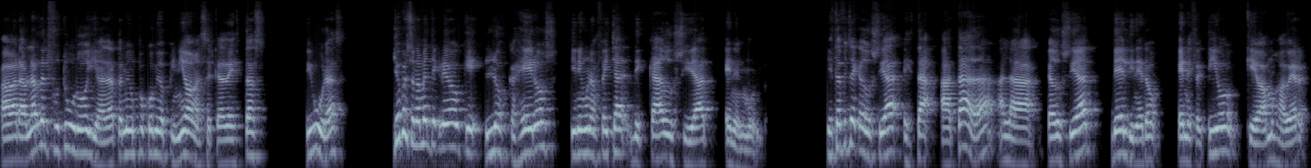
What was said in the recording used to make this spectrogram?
para hablar del futuro y a dar también un poco mi opinión acerca de estas figuras, yo personalmente creo que los cajeros tienen una fecha de caducidad en el mundo. Y esta fecha de caducidad está atada a la caducidad del dinero en efectivo que vamos a ver,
